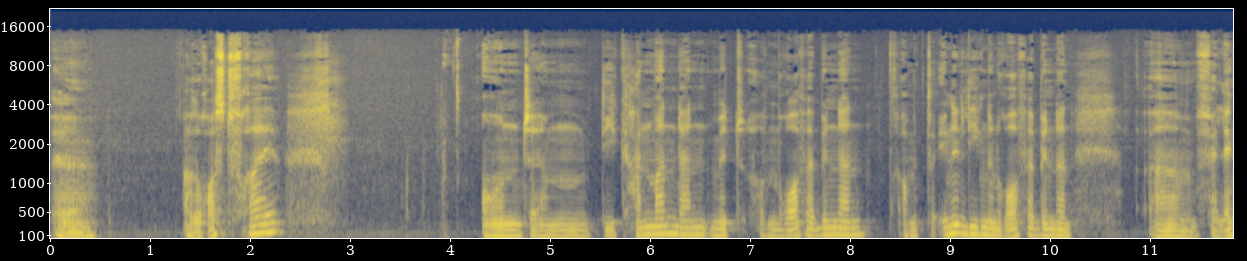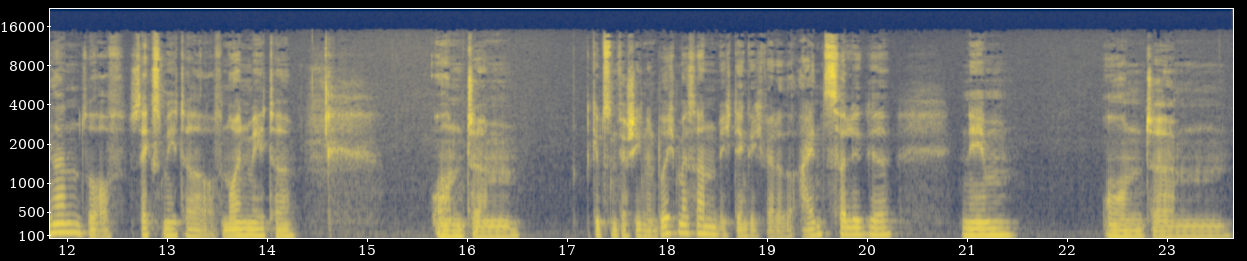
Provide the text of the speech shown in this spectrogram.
äh, also rostfrei. Und ähm, die kann man dann mit ähm, Rohrverbindern, auch mit innenliegenden Rohrverbindern ähm, verlängern, so auf 6 Meter, auf 9 Meter. Und ähm, gibt es in verschiedenen Durchmessern. Ich denke, ich werde so einzöllige nehmen und ähm,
